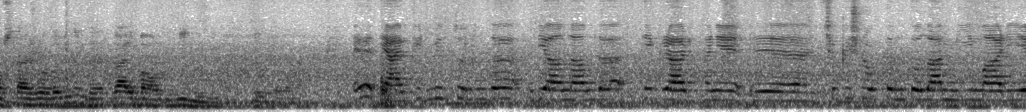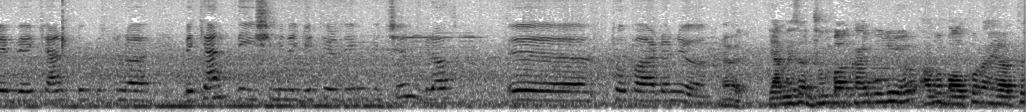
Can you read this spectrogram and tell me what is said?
nostalji olabilirdi. Galiba o değil bana. Evet yani filmin sonunda bir anlamda tekrar hani e, çıkış noktamız olan mimariye ve kent dokusuna ve kent değişimine getirdiğimiz için biraz e, toparlanıyor. Evet. Yani mesela Cumba kayboluyor ama balkon hayatı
